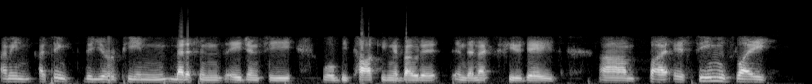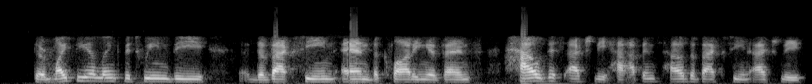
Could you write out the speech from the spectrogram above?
I mean, I think the European Medicines Agency will be talking about it in the next few days. Um, but it seems like there might be a link between the the vaccine and the clotting events. How this actually happens, how the vaccine actually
